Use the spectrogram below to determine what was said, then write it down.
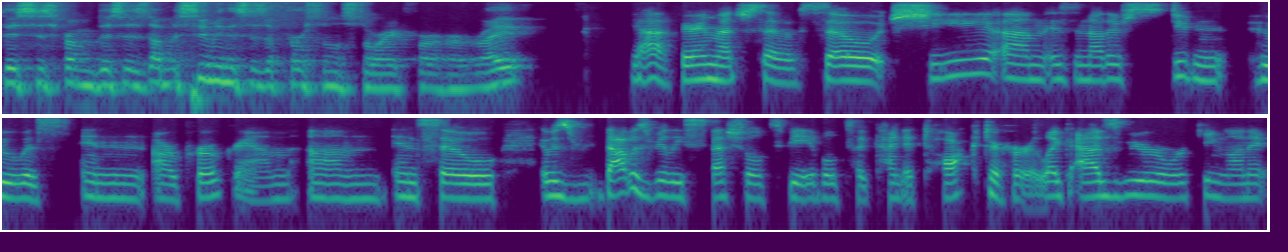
this is from this is I'm assuming this is a personal story for her, right? Yeah, very much so. So she um, is another student who was in our program, um, and so it was that was really special to be able to kind of talk to her, like as we were working on it,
